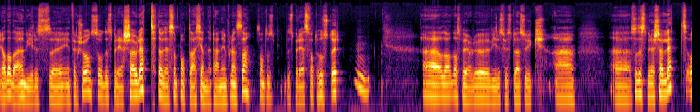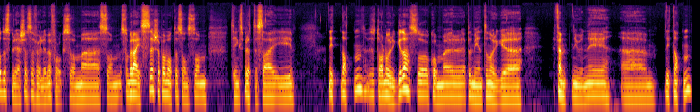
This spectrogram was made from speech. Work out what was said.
Ja da, det er en virusinfeksjon, så det sprer seg jo lett. Det er jo det som på en måte er kjennetegnet influensa. Sånn det spres for at du hoster. Mm. Uh, og da, da, sprer du virus hvis du er syk. Uh, så det sprer seg lett, og det sprer seg selvfølgelig med folk som, som, som reiser. Så på en måte sånn som ting spredte seg i 1918. Hvis du tar Norge, da, så kommer epidemien til Norge 15.6.1918. eh, 1918.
